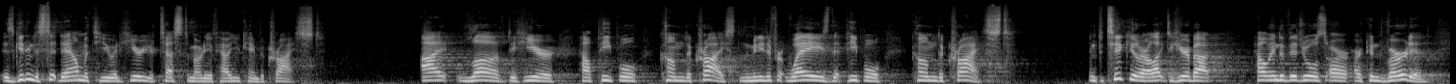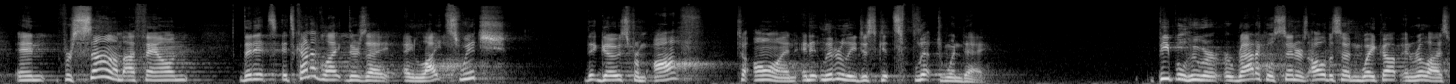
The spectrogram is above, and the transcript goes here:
is getting to sit down with you and hear your testimony of how you came to Christ. I love to hear how people come to Christ and the many different ways that people come to Christ. In particular, I like to hear about how individuals are, are converted. And for some, I found that it's, it's kind of like there's a, a light switch that goes from off to on, and it literally just gets flipped one day. People who are, are radical sinners all of a sudden wake up and realize,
